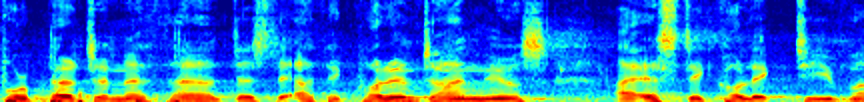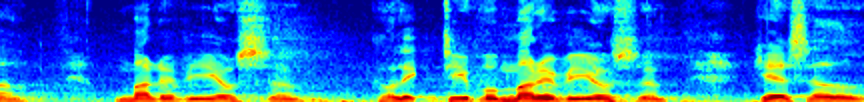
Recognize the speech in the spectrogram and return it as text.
por pertenecer desde hace 40 años a este colectivo maravilloso, colectivo maravilloso que es el,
